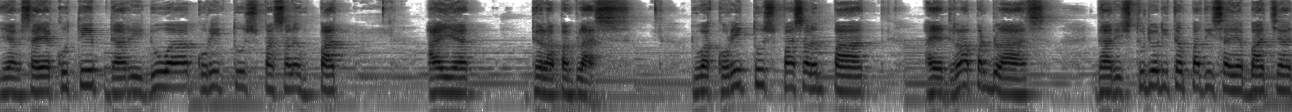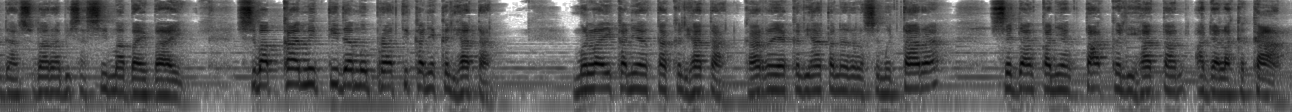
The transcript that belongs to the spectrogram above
yang saya kutip dari 2 Korintus pasal 4 ayat 18. 2 Korintus pasal 4 ayat 18 dari studio di tempat ini saya baca dan saudara bisa simak baik-baik. Sebab kami tidak memperhatikan yang kelihatan, melainkan yang tak kelihatan. Karena yang kelihatan adalah sementara, sedangkan yang tak kelihatan adalah kekal.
